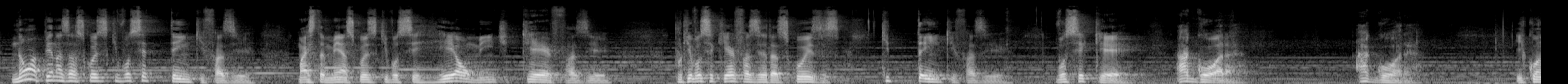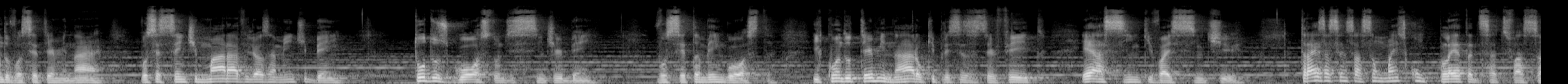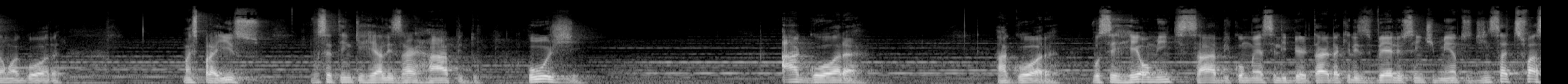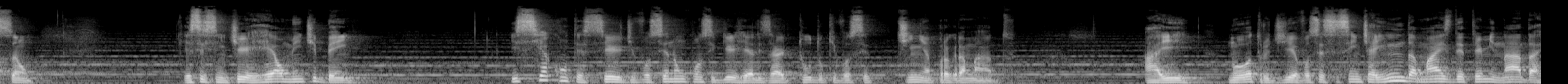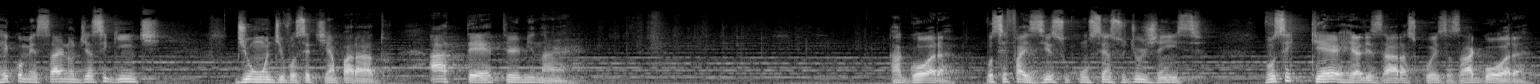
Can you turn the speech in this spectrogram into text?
Não apenas as coisas que você tem que fazer, mas também as coisas que você realmente quer fazer. Porque você quer fazer as coisas que tem que fazer. Você quer agora agora. E quando você terminar, você se sente maravilhosamente bem. Todos gostam de se sentir bem. Você também gosta. E quando terminar o que precisa ser feito, é assim que vai se sentir. Traz a sensação mais completa de satisfação agora. Mas para isso, você tem que realizar rápido, hoje, agora. Agora você realmente sabe como é se libertar daqueles velhos sentimentos de insatisfação, esse sentir realmente bem. E se acontecer de você não conseguir realizar tudo o que você tinha programado? Aí, no outro dia, você se sente ainda mais determinada a recomeçar no dia seguinte, de onde você tinha parado, até terminar. Agora, você faz isso com senso de urgência. Você quer realizar as coisas agora,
